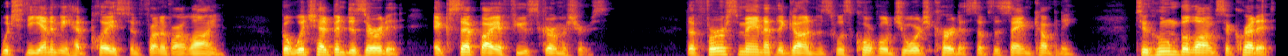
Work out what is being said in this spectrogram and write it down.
which the enemy had placed in front of our line, but which had been deserted except by a few skirmishers. The first man at the guns was Corporal George Curtis of the same company, to whom belongs the credit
